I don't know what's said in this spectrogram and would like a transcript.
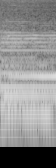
day.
